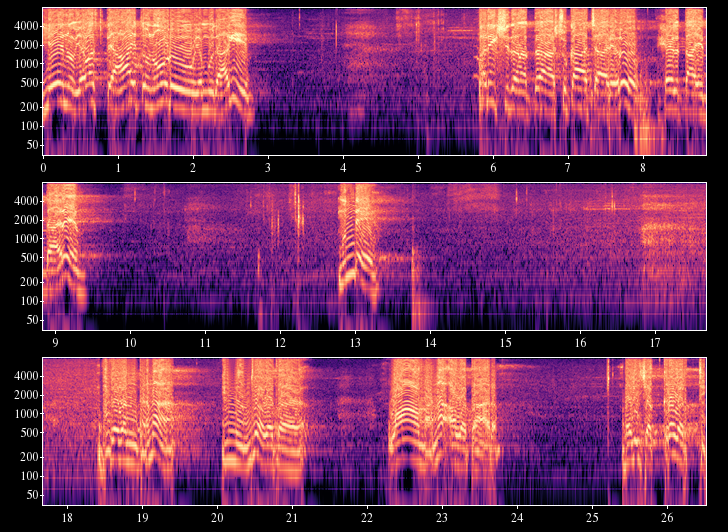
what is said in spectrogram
ಏನು ವ್ಯವಸ್ಥೆ ಆಯಿತು ನೋಡು ಎಂಬುದಾಗಿ ಪರೀಕ್ಷಿತನ ಹತ್ರ ಶುಕಾಚಾರ್ಯರು ಹೇಳ್ತಾ ಇದ್ದಾರೆ. ಮುಂದೆ ಭಗವಂತನ ಇನ್ನೊಂದು ಅವತಾರ. ವಾಮನ ಅವತಾರ. ಬಲಿಚಕ್ರವರ್ತಿ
